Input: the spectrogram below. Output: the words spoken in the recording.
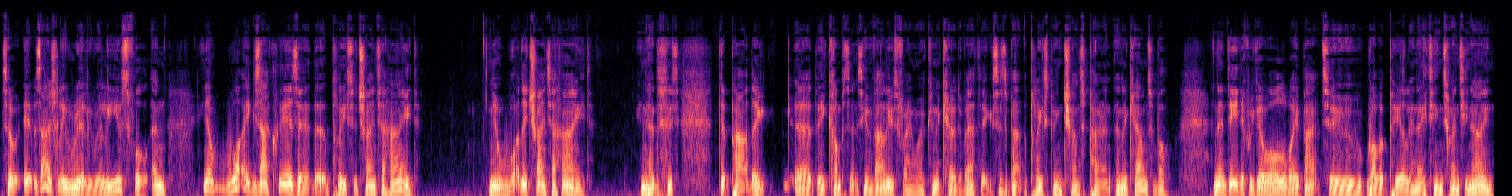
So it was actually really, really useful. And, you know, what exactly is it that the police are trying to hide? You know, what are they trying to hide? You know, the part the uh, the competency and values framework and the code of ethics is about the police being transparent and accountable. And indeed, if we go all the way back to Robert Peel in 1829,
